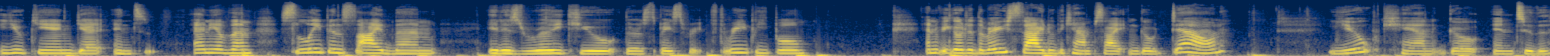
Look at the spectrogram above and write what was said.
You can get into any of them, sleep inside them. It is really cute. There's space for three people. And if you go to the very side of the campsite and go down, you can go into the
